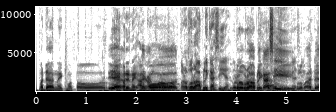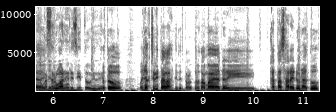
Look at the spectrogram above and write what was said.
Pada naik motor, Iya, eh, pada naik angkot. Baru-baru aplikasi ya. Baru-baru belum aplikasi, belum ada. Jadi- Keseruannya di situ gitu ya. Betul, banyak cerita lah. Jadi ter- terutama dari kata Saredona tuh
